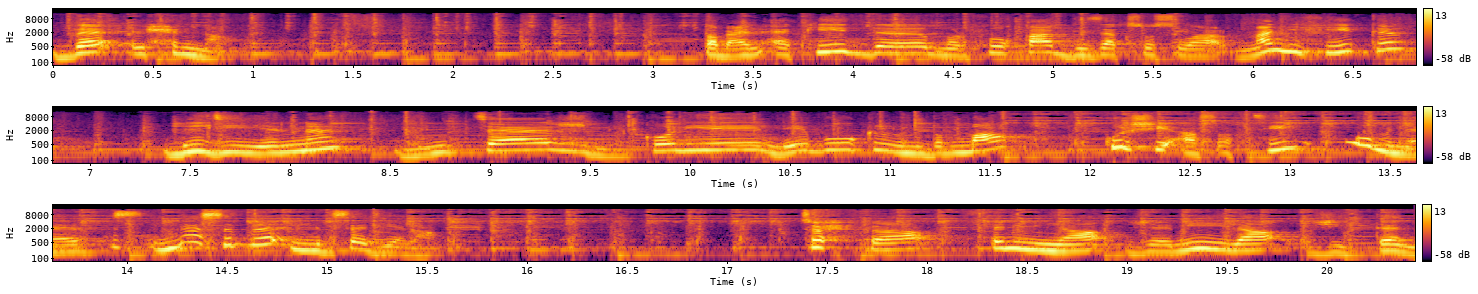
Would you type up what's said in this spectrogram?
بالحنه طبعا أكيد مرفوقة ب des accessoires magnifiques. بلديين من التاج من الكوليي لي بوكل المضمة كل شيء اسورتي ومنافس مناسب اللبسة ديالها. تحفة فنية جميلة جدا.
